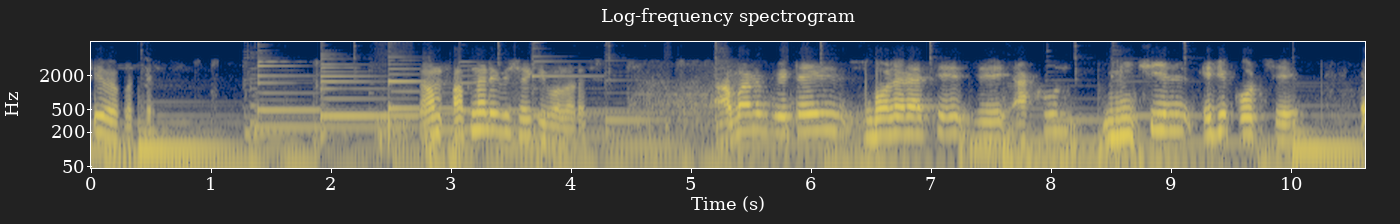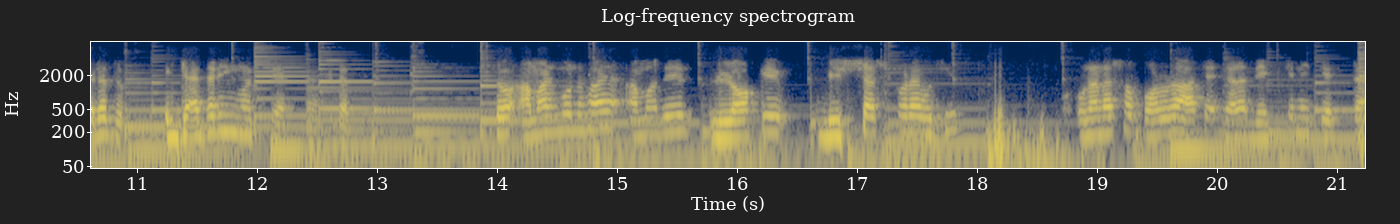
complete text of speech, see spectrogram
সেই ব্যাপারটা। আপনার এই বিষয়ে কি বলার আছে? আমার এটাই বলার আছে যে এখন মিছিল এই যে করছে এটা তো গ্যাদারিং হচ্ছে একটা এটা তো আমার মনে হয় আমাদের লকে বিশ্বাস করা উচিত। ওনারা সব বড়রা আছেন, যারা দেখছেন এই কেসটা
